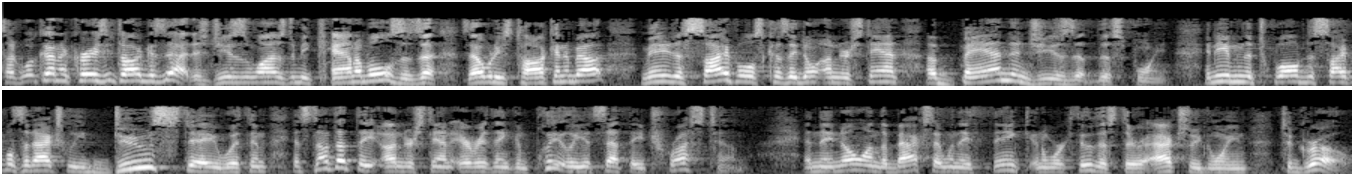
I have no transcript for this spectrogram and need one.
It's like, what kind of crazy talk is that? Does Jesus want us to be cannibals? Is that, is that what he's talking about? Many disciples, because they don't understand, abandon Jesus at this point. And even the 12 disciples that actually do stay with him, it's not that they understand everything completely, it's that they trust him. And they know on the backside, when they think and work through this, they're actually going to grow.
